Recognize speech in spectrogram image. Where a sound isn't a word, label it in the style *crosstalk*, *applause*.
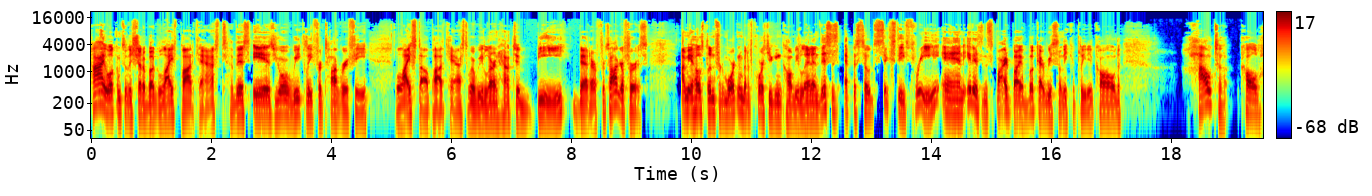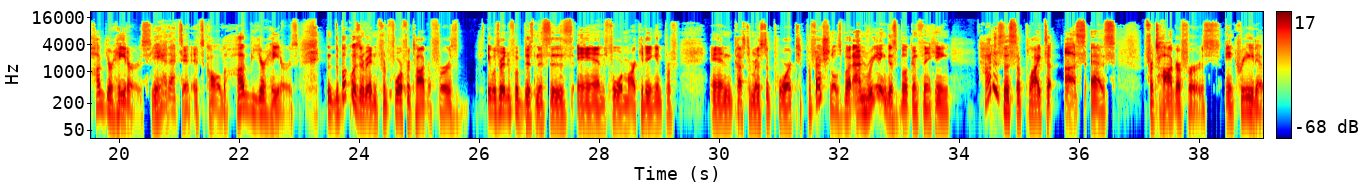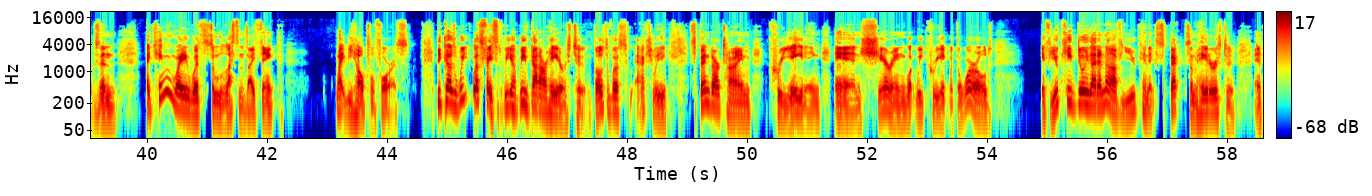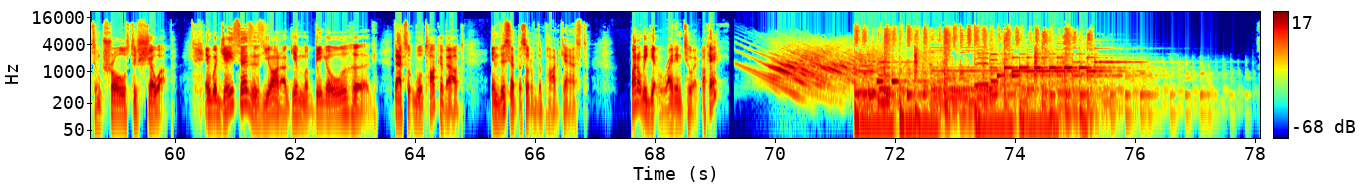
Hi, welcome to the Shutterbug Life podcast. This is your weekly photography lifestyle podcast where we learn how to be better photographers. I'm your host, Linford Morton, but of course you can call me Lynn, and this is episode 63, and it is inspired by a book I recently completed called How to called Hug Your Haters. Yeah, that's it. It's called Hug Your Haters. The book wasn't written for, for photographers, it was written for businesses and for marketing and prof- and customer support professionals. But I'm reading this book and thinking, how does this apply to us as photographers and creatives? And I came away with some lessons I think might be helpful for us. Because we, let's face it, we have, we've got our haters too. Those of us who actually spend our time creating and sharing what we create with the world if you keep doing that enough, you can expect some haters to and some trolls to show up. And what Jay says is you ought to give him a big old hug. That's what we'll talk about in this episode of the podcast. Why don't we get right into it, okay?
